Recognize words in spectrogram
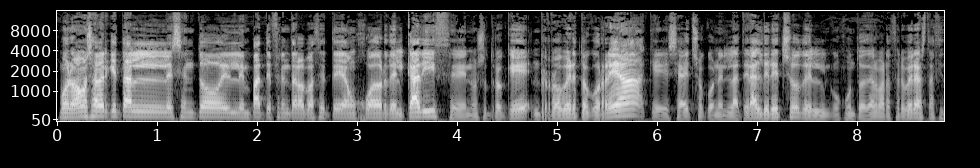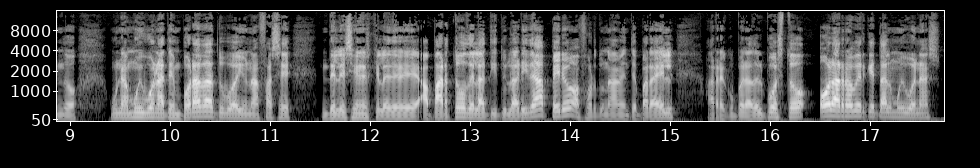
Bueno, vamos a ver qué tal le sentó el empate frente al Albacete a un jugador del Cádiz, eh, nosotros que Roberto Correa, que se ha hecho con el lateral derecho del conjunto de Álvaro Cervera, está haciendo una muy buena temporada, tuvo ahí una fase de lesiones que le apartó de la titularidad, pero afortunadamente afortunadamente para él, ha recuperado el puesto. Hola Robert, ¿qué tal? Muy buenas.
